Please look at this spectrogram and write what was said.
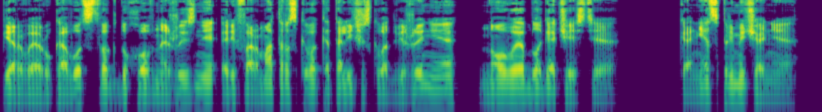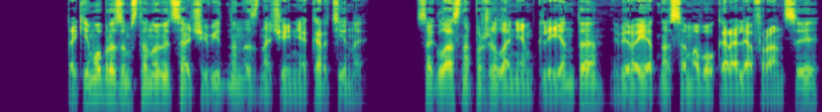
Первое руководство к духовной жизни реформаторского католического движения «Новое благочестие». Конец примечания. Таким образом становится очевидно назначение картины. Согласно пожеланиям клиента, вероятно, самого короля Франции,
